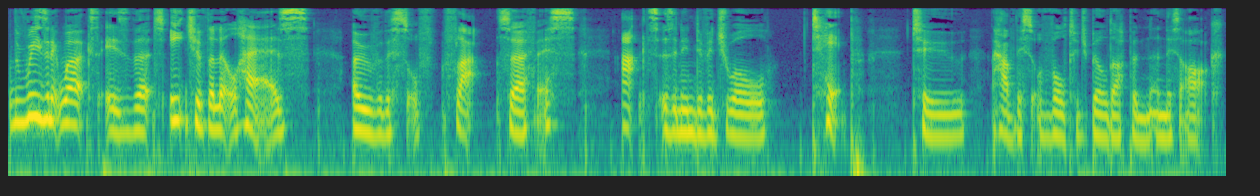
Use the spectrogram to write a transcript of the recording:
the reason it works is that each of the little hairs over this sort of flat surface acts as an individual tip to have this sort of voltage build up and, and this arc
